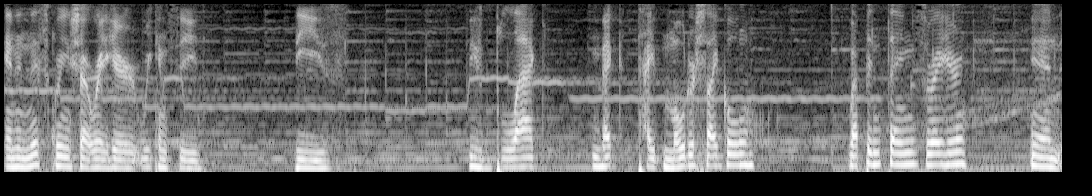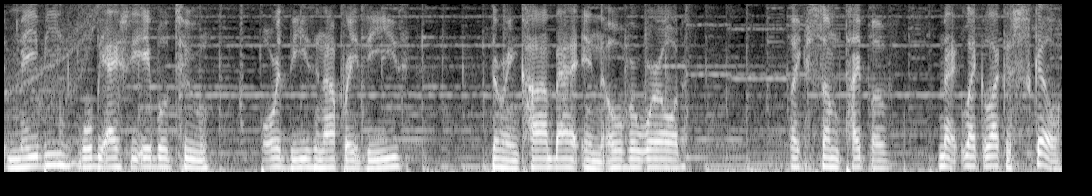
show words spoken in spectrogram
and in this screenshot right here, we can see these these black mech type motorcycle weapon things right here. And maybe we'll be actually able to board these and operate these during combat in overworld like some type of mech like like a skill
